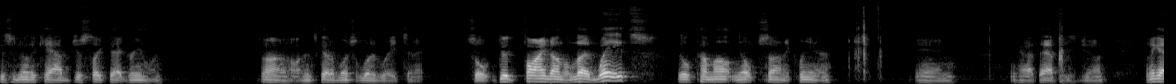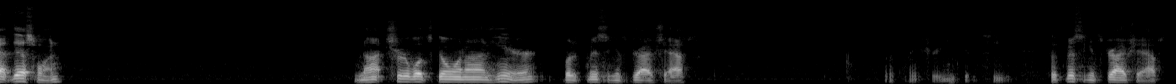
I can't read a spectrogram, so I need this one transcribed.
is another cab just like that green one. So I don't know, and it's got a bunch of lead weights in it. So good find on the lead weights. They'll come out in the ultrasonic cleaner. And I got that piece of junk. And I got this one. Not sure what's going on here, but it's missing its drive shafts. Let's make sure you can see. So it's missing its drive shafts.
